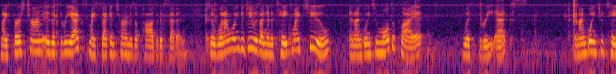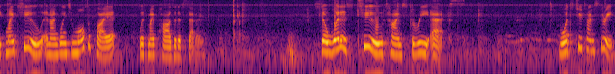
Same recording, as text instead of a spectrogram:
My first term is a 3x, my second term is a positive 7. So what I'm going to do is I'm going to take my 2 and I'm going to multiply it with 3x. And I'm going to take my 2 and I'm going to multiply it with my positive 7. So what is 2 times 3x? What's 2 times 3?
